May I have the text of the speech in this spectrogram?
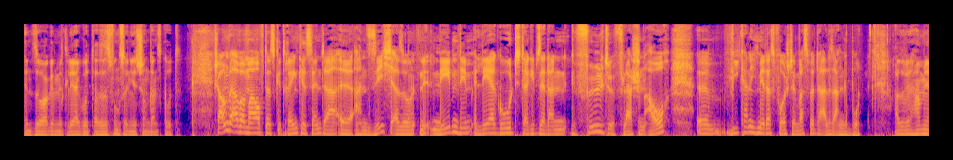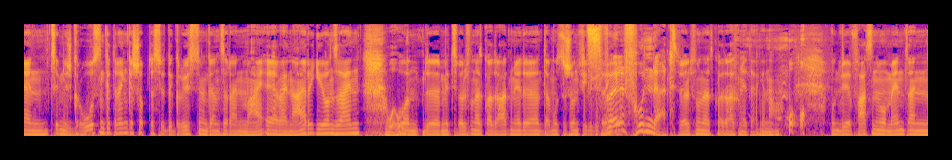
entsorgen mit Leergut. Also es funktioniert schon ganz gut. Schauen wir aber mal auf das Getränkecenter äh, an sich. Also ne, neben dem Leergut, da gibt's ja dann gefüllte Flaschen auch. Äh, wie kann ich mir das vorstellen? Was wird da alles angeboten? Also wir haben ja einen ziemlich großen Getränkeshop, das wird der größte in der ganzen Rhein-Main- äh, Rhein-Region sein. Wow. Und äh, mit 1200 Quadratmeter, da musst du schon viele Getränke... 1200. 1200 Quadratmeter, genau. Und wir fassen im Moment ein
